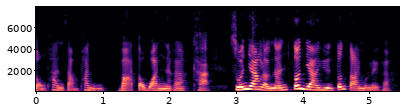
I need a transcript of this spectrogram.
สองพันสามพันบาทต่อวันนะคะค่ะ สวนยางเหล่านั้นต้นยางยืนต้นตายหมดเลยค่ะอืม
